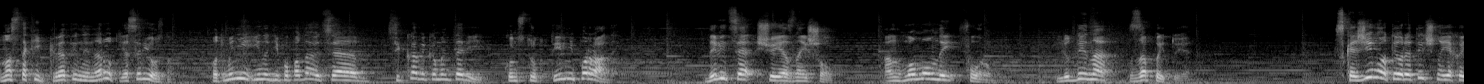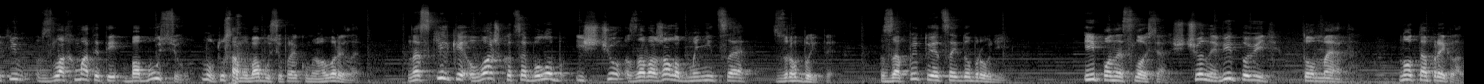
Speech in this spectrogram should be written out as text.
У нас такий креативний народ, я серйозно. От мені іноді попадаються цікаві коментарі, конструктивні поради. Дивіться, що я знайшов. Англомовний форум. Людина запитує. Скажімо, теоретично я хотів взлахматити бабусю, ну ту саму бабусю, про яку ми говорили. Наскільки важко це було б і що заважало б мені це зробити? Запитує цей добродій. І понеслося, що не відповідь, то мед. Ну, от, наприклад,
